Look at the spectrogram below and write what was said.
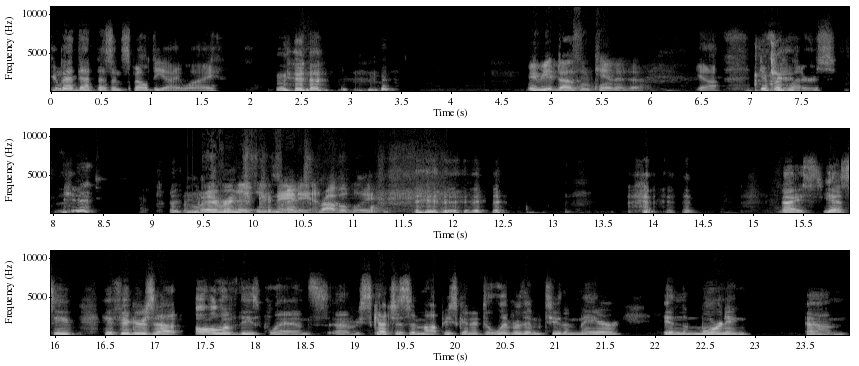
Too bad that doesn't spell DIY. Maybe it does in Canada. Yeah, different letters. Whatever it French is in French, Canadian. probably. nice. Yes, he he figures out all of these plans. Uh, he sketches them up. He's going to deliver them to the mayor in the morning, um,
